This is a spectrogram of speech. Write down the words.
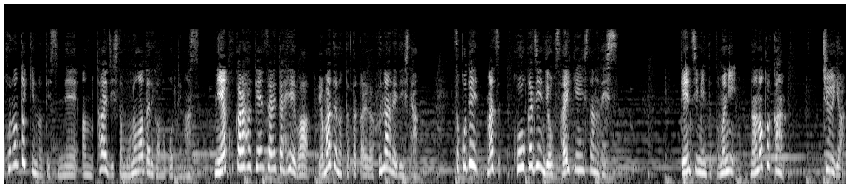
この時のですね、あの、退治した物語が残っています。都から派遣された兵は山での戦いが不慣れでした。そこで、まず、高架神社を再建したのです。現地民と共に7日間、昼夜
